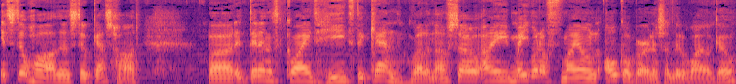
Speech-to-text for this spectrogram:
it's still hot and it still gets hot but it didn't quite heat the can well enough, so I made one of my own alcohol burners a little while ago,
